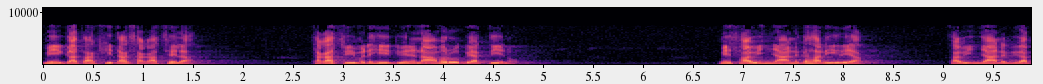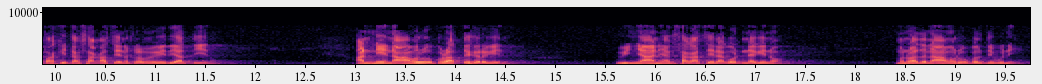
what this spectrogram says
මේ ගතක් හිතක් සකස් වෙලා සකස් වීමට හේතු වෙන නාම රූපයක් තියෙනවා. මේ සවිඥානික ශරීරයක් සවිඥානික ගතක් හිතක් සකස් වෙන ක්‍රමවේදයක් තියෙනවා. අන්නේ නාම රූප ප්‍රත්‍ය කරගෙන විඥානයක් සකස් වෙලා ගොඩ නැගෙනවා. මොනවද නාම රූපවල තිබුණේ?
